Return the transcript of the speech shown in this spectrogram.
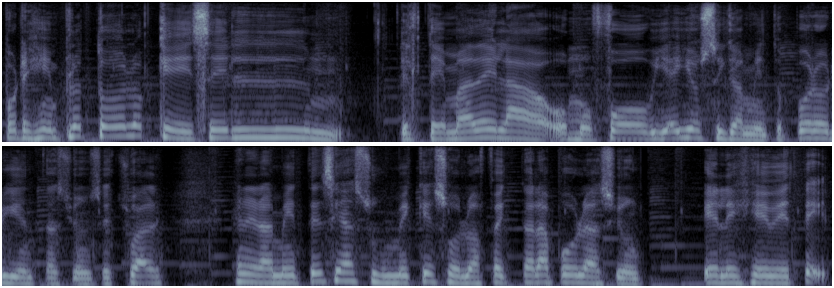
Por ejemplo, todo lo que es el, el tema de la homofobia y hostigamiento por orientación sexual, generalmente se asume que solo afecta a la población LGBT.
